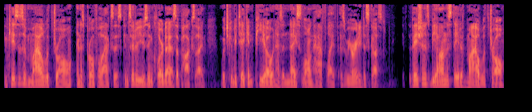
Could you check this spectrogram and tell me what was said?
In cases of mild withdrawal and as prophylaxis, consider using chlordiazepoxide, which can be taken PO and has a nice long half life, as we already discussed. If the patient is beyond the state of mild withdrawal,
